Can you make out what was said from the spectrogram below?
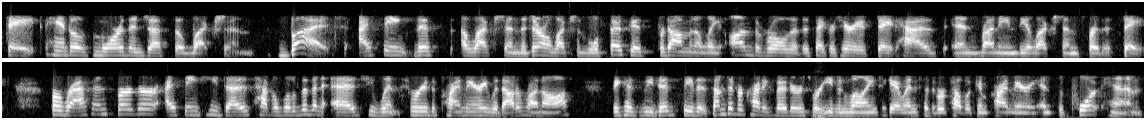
State handles more than just elections. But I think this election, the general election, will focus predominantly on the role that the Secretary of State has in running the elections for the state. For Raffensperger, I think he does have a little bit of an edge. He went through the primary without a runoff because we did see that some Democratic voters were even willing to go into the Republican primary and support him.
